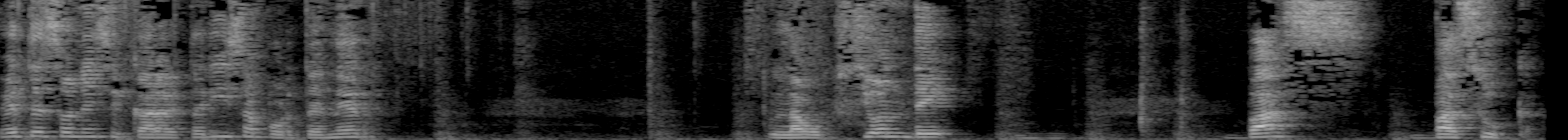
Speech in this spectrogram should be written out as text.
Este Sony se caracteriza por tener la opción de Bass Bazooka.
